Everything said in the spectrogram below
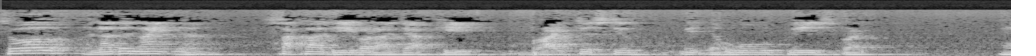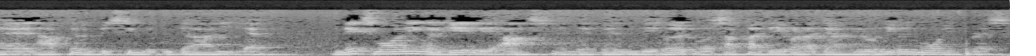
So another night, yeah, Sakka Devaraja came, brighter still, made the whole place bright. And after visiting the Buddha, he left. Next morning again they asked, and then when they heard was Sakka Devaraja, they were even more impressed.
